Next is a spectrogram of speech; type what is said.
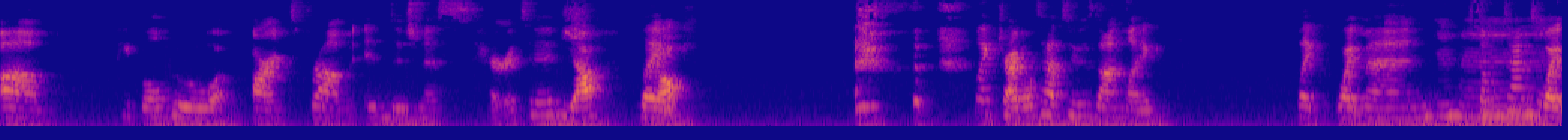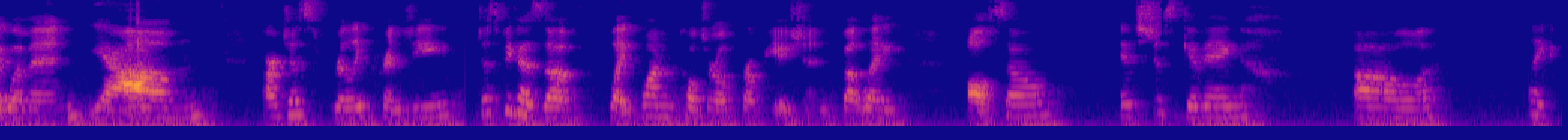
um people who aren't from indigenous heritage. Yeah. Like Yeah. like tribal tattoos on like like white men, Mhm. sometimes white women. Yeah. um, are just really cringy just because of like one cultural appropriation, but like also it's just giving oh like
